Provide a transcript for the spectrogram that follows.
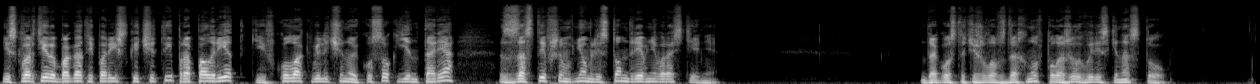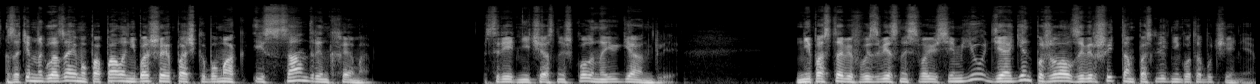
Из квартиры богатой парижской четы пропал редкий, в кулак величиной, кусок янтаря с застывшим в нем листом древнего растения. Дагоста, тяжело вздохнув, положил вырезки на стол. Затем на глаза ему попала небольшая пачка бумаг из Сандрингхэма, средней частной школы на юге Англии. Не поставив в известность свою семью, Диоген пожелал завершить там последний год обучения.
